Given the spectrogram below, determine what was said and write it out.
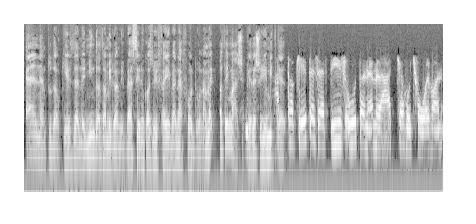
el nem tudom képzelni, hogy mindaz, amiről mi beszélünk, az ő fejében ne fordulna meg. Az egy másik kérdés, hogy mit kell... Hát a 2010 óta nem látja, hogy hol van.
